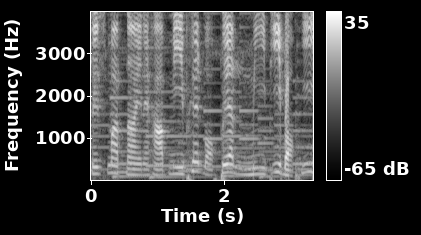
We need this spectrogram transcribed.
คริสต์มาสไนนะครับ มีเพื่อนบอกเพื่อน มีพี่บอกพี่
